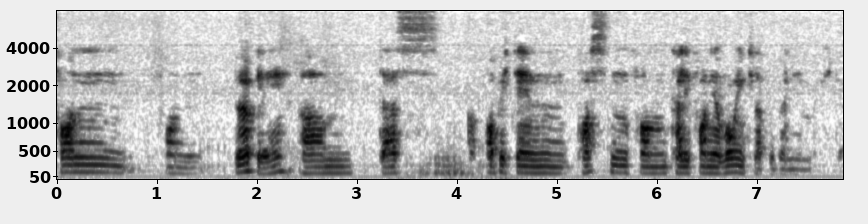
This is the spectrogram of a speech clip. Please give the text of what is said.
von, von Berkeley, ähm, dass, ob ich den Posten vom California Rowing Club übernehmen möchte.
